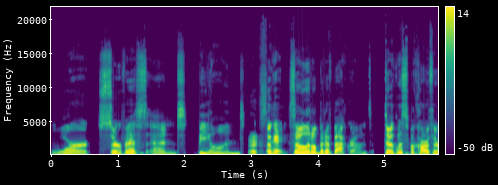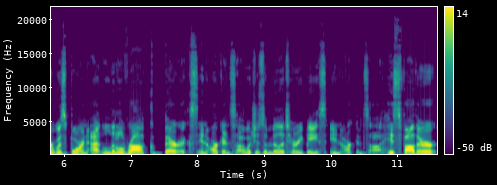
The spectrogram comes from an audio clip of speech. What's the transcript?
War service and beyond. Excellent. Okay, so a little bit of background. Douglas MacArthur was born at Little Rock Barracks in Arkansas, which is a military base in Arkansas. His father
